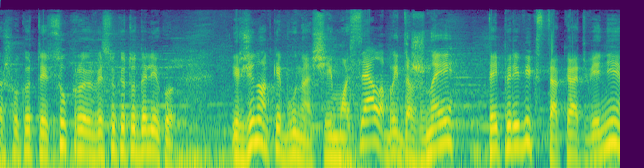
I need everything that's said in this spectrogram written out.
kažkokių tai cukrų ir visų kitų dalykų. Ir žinot, kaip būna, šeimose labai dažnai taip ir vyksta, kad vieni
